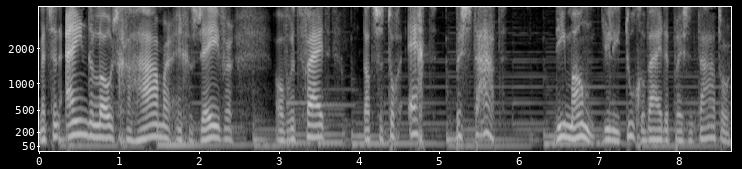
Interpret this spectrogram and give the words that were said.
Met zijn eindeloos gehamer en gezever over het feit dat ze toch echt bestaat. Die man, jullie toegewijde presentator,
